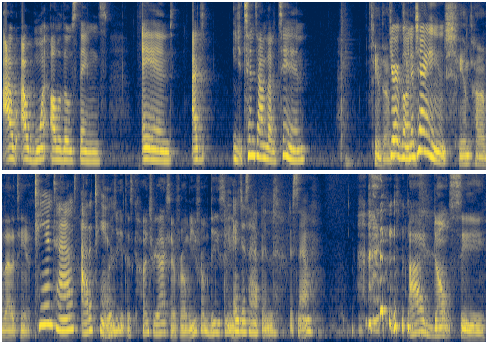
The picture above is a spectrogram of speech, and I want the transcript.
I, I want all of those things. And I, 10 times out of 10, Ten times. you're going to 10. change. Ten times out of ten. 10 times out of 10. Where'd you get this country accent from? You from DC? It just happened just now. I don't see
